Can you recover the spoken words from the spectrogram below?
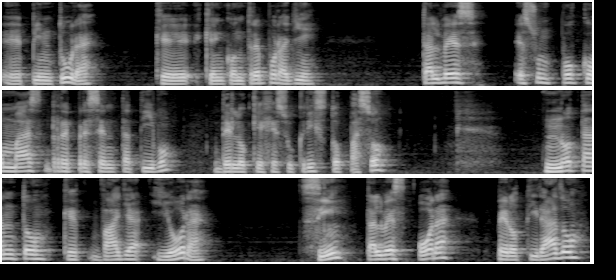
eh, pintura que, que encontré por allí, tal vez es un poco más representativo de lo que Jesucristo pasó no tanto que vaya y ora, sí, tal vez ora, pero tirado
